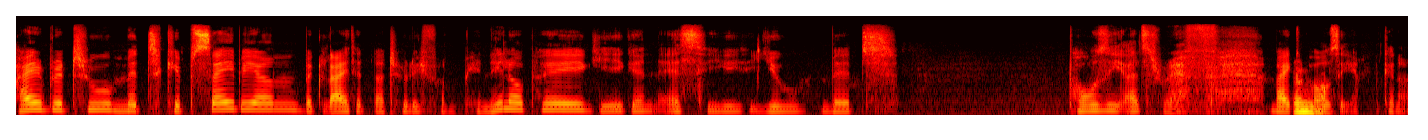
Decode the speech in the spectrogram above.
Hybrid 2 mit Kip Sabian, begleitet natürlich von Penelope gegen SCU mit Posey als Ref. Mike Genau. Posey, genau.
